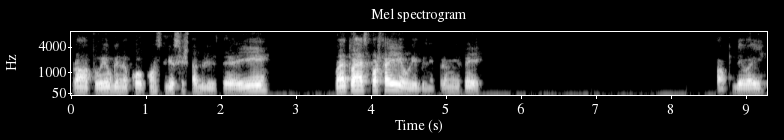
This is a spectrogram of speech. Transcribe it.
Pronto, o Wilgner conseguiu se estabelecer aí. Qual é a tua resposta aí, Wilgner, para mim ver? Qual que deu aí?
